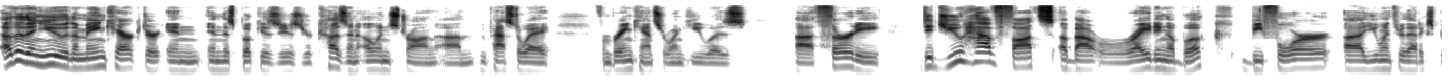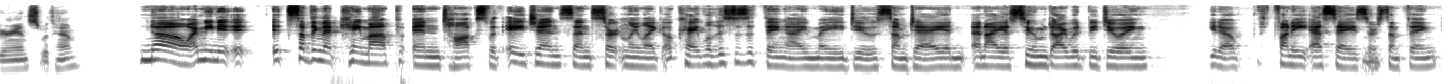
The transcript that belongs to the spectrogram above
Other than you, the main character in in this book is is your cousin Owen Strong, um, who passed away from brain cancer when he was uh, thirty. Did you have thoughts about writing a book before uh, you went through that experience with him? No, I mean it, it. It's something that came up in talks with agents, and certainly like, okay, well, this is a thing I may do someday, and and I assumed I would be doing, you know, funny essays or something.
